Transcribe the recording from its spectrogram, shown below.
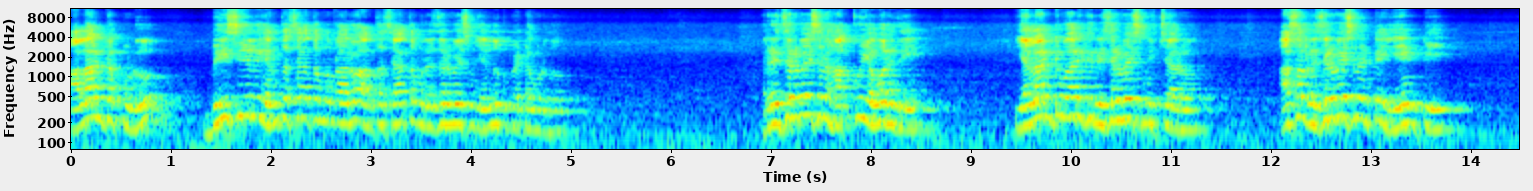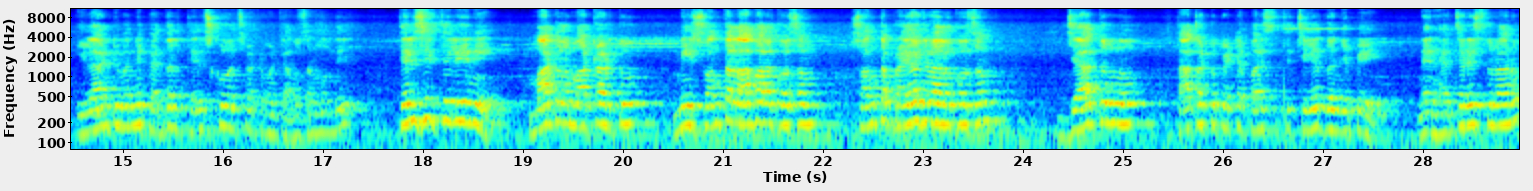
అలాంటప్పుడు బీసీలు ఎంత శాతం ఉన్నారో అంత శాతం రిజర్వేషన్ ఎందుకు పెట్టకూడదు? రిజర్వేషన్ హక్కు ఎవరిది? ఎలాంటి వారికి రిజర్వేషన్ ఇచ్చారు? అసలు రిజర్వేషన్ అంటే ఏంటి? ఇలాంటివన్నీ పెద్దలు తెలుసుకోవాల్సినటువంటి అవసరం ఉంది. తెలిసి తెలియని మాటలు మాట్లాడుతూ మీ సొంత లాభాల కోసం సొంత ప్రయోజనాల కోసం జాతులను తాకట్టు పెట్టే పరిస్థితి చేయొద్దని చెప్పి నేను హెచ్చరిస్తున్నాను.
